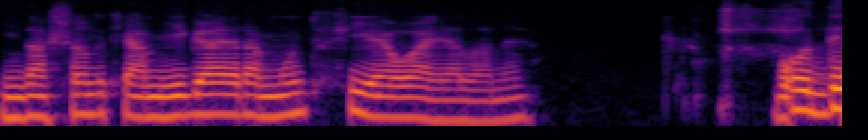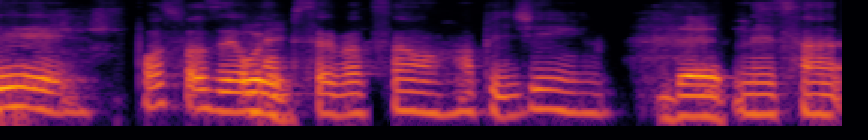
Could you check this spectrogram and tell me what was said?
Ainda achando que a amiga era muito fiel a ela, né? Poder, posso fazer Oi. uma observação rapidinho? Deve. Nessa,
